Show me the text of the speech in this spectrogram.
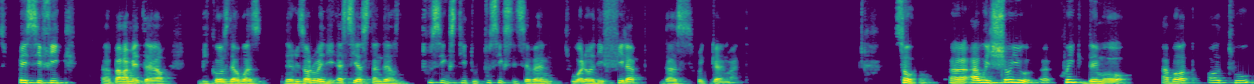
specific uh, parameter because there was there is already SCR standards 260 to 267 to already fill up this requirement. So uh, I will show you a quick demo about how to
